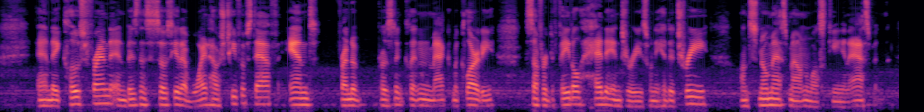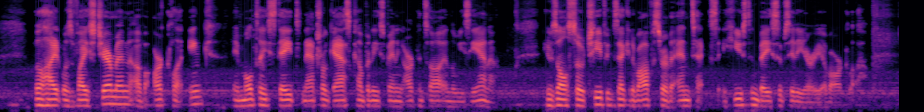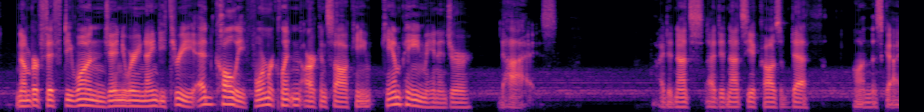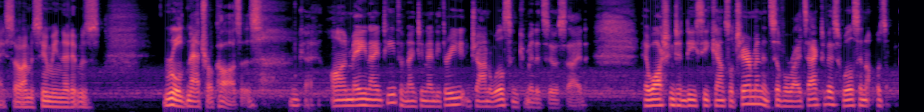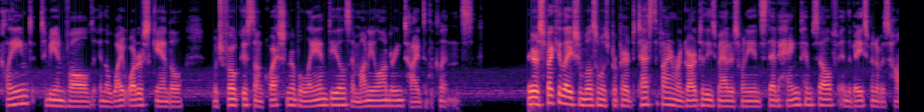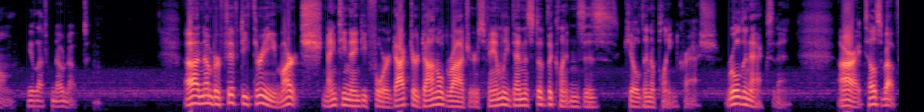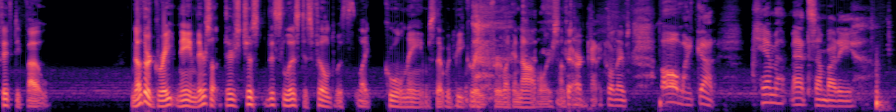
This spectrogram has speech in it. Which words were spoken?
and a close friend and business associate of White House Chief of Staff and friend of President Clinton, Mac McLarty, suffered fatal head injuries when he hit a tree on Snowmass Mountain while skiing in Aspen. Wilhite was vice chairman of Arkla Inc., a multi state natural gas company spanning Arkansas and Louisiana. He was also chief executive officer of Entex, a Houston based subsidiary of Arkla. Number 51, January 93, Ed Colley, former Clinton, Arkansas cam- campaign manager, dies. I did not I did not see a cause of death on this guy, so I'm assuming that it was ruled natural causes. Okay. On May 19th of 1993, John Wilson committed suicide. A Washington, D.C. council chairman and civil rights activist, Wilson was claimed to be involved in the Whitewater scandal, which focused on questionable land deals and money laundering tied to the Clintons. There is speculation Wilson was prepared to testify in regard to these matters when he instead hanged himself in the basement of his home. He left no note. Uh, number 53, March 1994, Dr. Donald Rogers, family dentist of the Clintons, is killed in a plane crash, ruled an accident. All right, tell us about 54. Another great name. There's a, there's just this list is filled with like cool names that would be great for like a novel or something. there are kind of cool names. Oh my god, Kim met somebody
